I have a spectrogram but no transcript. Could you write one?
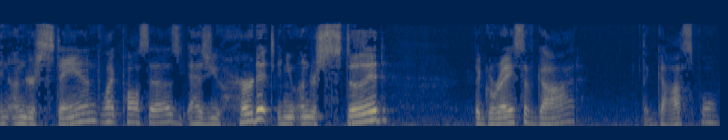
and understand, like Paul says, as you heard it and you understood the grace of God, the gospel.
